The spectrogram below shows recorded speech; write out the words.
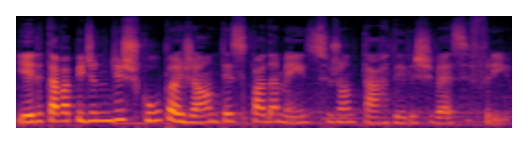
e ele estava pedindo desculpas já antecipadamente se o jantar dele estivesse frio.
